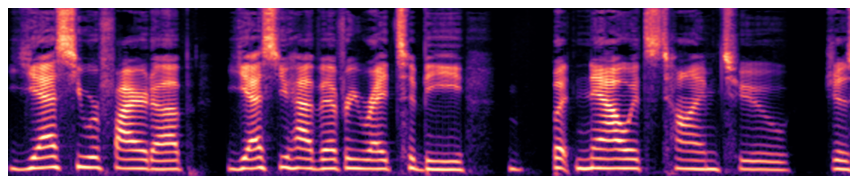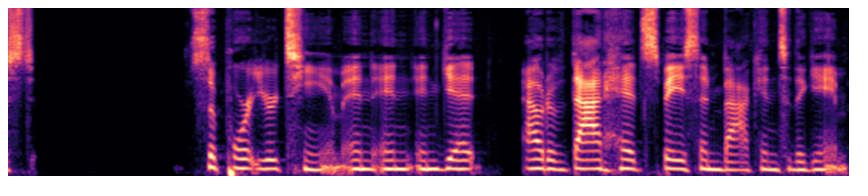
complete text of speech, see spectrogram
Yes, you were fired up. Yes, you have every right to be, but now it's time to just support your team and and and get out of that headspace and back into the game.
